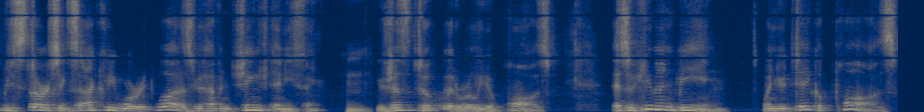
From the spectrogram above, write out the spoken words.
restarts exactly where it was. You haven't changed anything. Hmm. You just took literally a pause. As a human being, when you take a pause,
